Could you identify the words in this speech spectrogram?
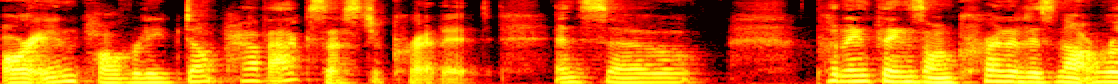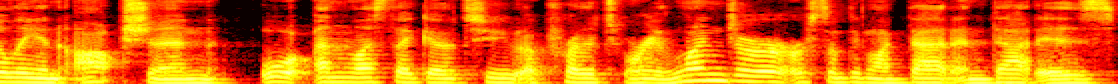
are in poverty don't have access to credit. And so putting things on credit is not really an option or unless they go to a predatory lender or something like that. And that is,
